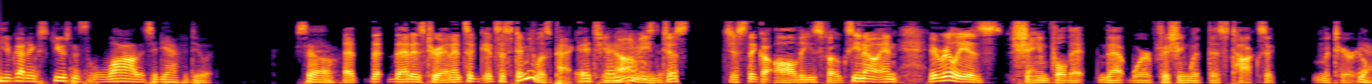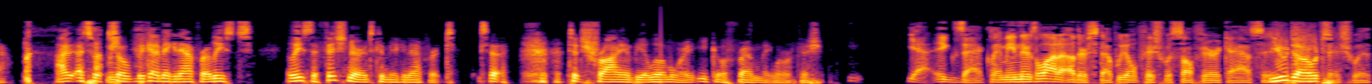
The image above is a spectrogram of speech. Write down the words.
you've got an excuse, and it's the law that said you have to do it. So That, that that is true, and it's a it's a stimulus package. It's you know, I mean, just just think of all these folks, you know, and it really is shameful that that we're fishing with this toxic material. Yeah. I, I so, I mean- so we got to make an effort. At least at least the fish nerds can make an effort to to try and be a little more eco friendly when we're fishing. Yeah, exactly. I mean, there's a lot of other stuff. We don't fish with sulfuric acid. You don't. fish with.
